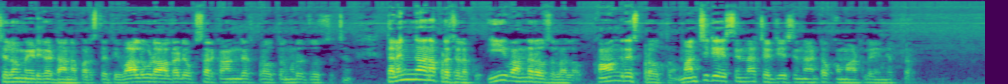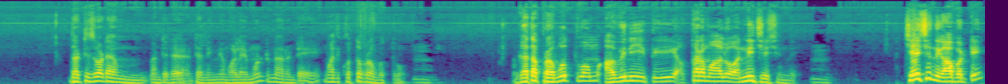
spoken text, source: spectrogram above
చెలో మేడిగడ్డ అన్న పరిస్థితి. వాళ్ళు కూడా ఆల్రెడీ ఒకసారి కాంగ్రెస్ ప్రభుత్వం కూడా చూసొచ్చింది. తెలంగాణ ప్రజలకు ఈ వంద రోజులలో కాంగ్రెస్ ప్రభుత్వం మంచి చేసిందా చెడు చేసిందా అంటే ఒక మాటలో ఏం చెప్తారు? దట్ ఈస్ వాట్ ఐమ్ అంటే టెలింగ్ వాళ్ళు ఏమంటున్నారంటే మాది కొత్త ప్రభుత్వం. గత ప్రభుత్వం అవినీతి అక్రమాలు అన్నీ చేసింది. చేసింది కాబట్టి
